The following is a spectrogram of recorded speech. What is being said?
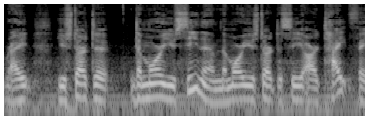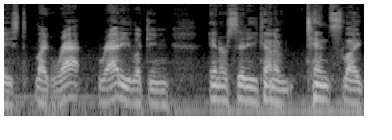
right? You start to the more you see them, the more you start to see our tight faced, like rat ratty looking inner city kind of tense, like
